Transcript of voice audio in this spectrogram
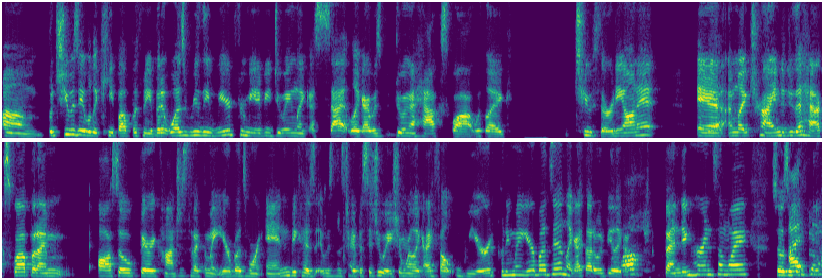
um, but she was able to keep up with me. But it was really weird for me to be doing like a set, like I was doing a hack squat with like 230 on it. And yeah. I'm like trying to do the hack squat, but I'm also very conscious of the fact that my earbuds weren't in because it was the type of situation where like I felt weird putting my earbuds in. Like I thought it would be like oh. offending her in some way. So I was like, I hate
